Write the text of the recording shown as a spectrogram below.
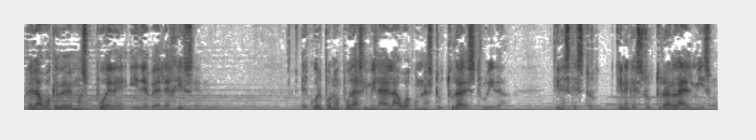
Pero el agua que bebemos puede y debe elegirse. El cuerpo no puede asimilar el agua con una estructura destruida. Tienes que tiene que estructurarla él mismo.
